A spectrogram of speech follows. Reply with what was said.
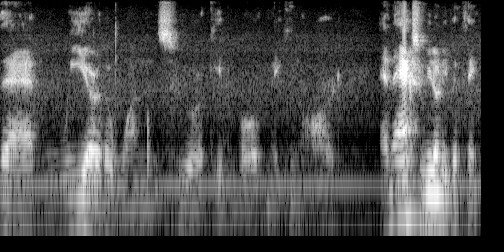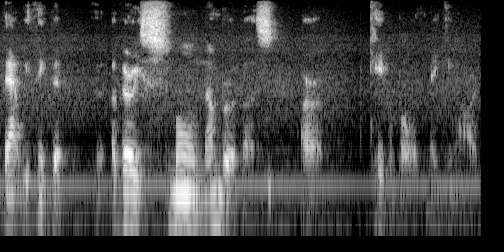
that we are the ones who are capable of making art, and actually we don't even think that. We think that a very small number of us are capable of making art.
